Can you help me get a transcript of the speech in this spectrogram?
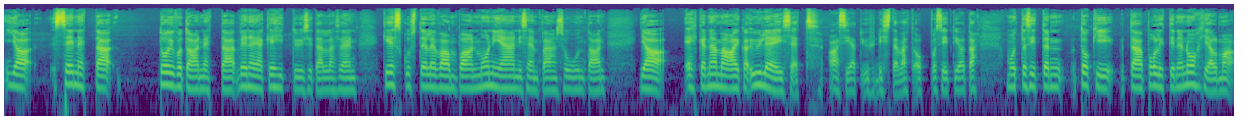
ja sen, että toivotaan, että Venäjä kehittyisi tällaiseen keskustelevampaan, moniäänisempään suuntaan ja ehkä nämä aika yleiset asiat yhdistävät oppositiota, mutta sitten toki tämä poliittinen ohjelma,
